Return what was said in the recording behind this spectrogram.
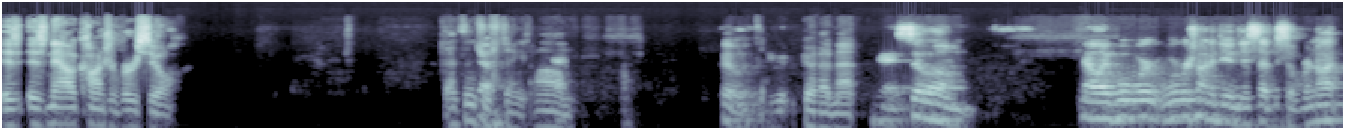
is is now controversial. That's interesting. Um, Go. go ahead, Matt. Okay, so um, now like what we're what we're trying to do in this episode, we're not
